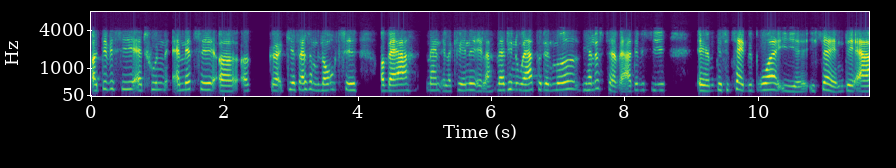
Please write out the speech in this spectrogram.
og det vil sige, at hun er med til at, at gøre, give os alle sammen lov til at være mand eller kvinde, eller hvad vi nu er på den måde, vi har lyst til at være. Det vil sige, øh, det citat, vi bruger i, øh, i serien, det er,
